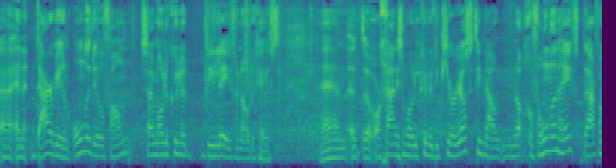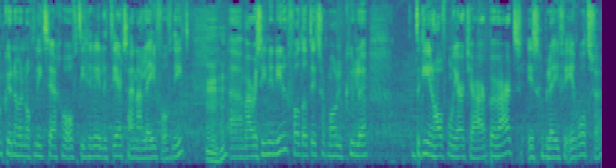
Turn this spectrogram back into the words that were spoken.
Uh, en daar weer een onderdeel van zijn moleculen die leven nodig heeft. En de organische moleculen die Curiosity nou gevonden heeft, daarvan kunnen we nog niet zeggen of die gerelateerd zijn aan leven of niet. Mm -hmm. uh, maar we zien in ieder geval dat dit soort moleculen 3,5 miljard jaar bewaard is gebleven in rotsen.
